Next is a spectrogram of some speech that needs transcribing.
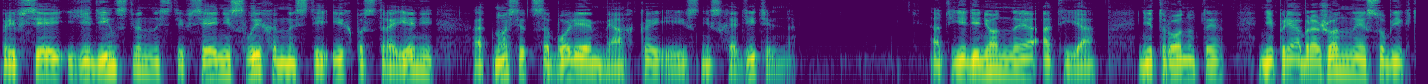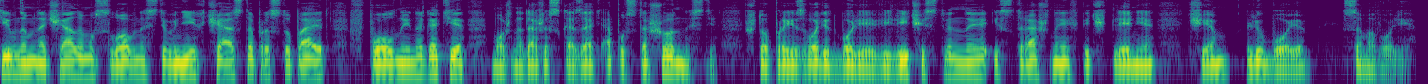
при всей единственности, всей неслыханности их построений относится более мягко и снисходительно. Отъединенная от «я», нетронутая, непреображенная субъективным началом условность в них часто проступает в полной наготе, можно даже сказать опустошенности, что производит более величественное и страшное впечатление, чем любое самоволие.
